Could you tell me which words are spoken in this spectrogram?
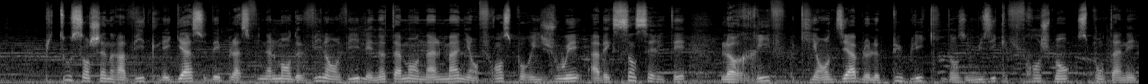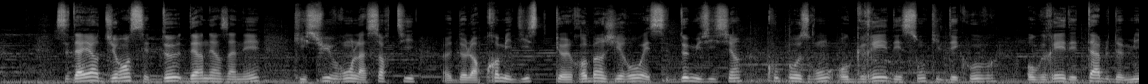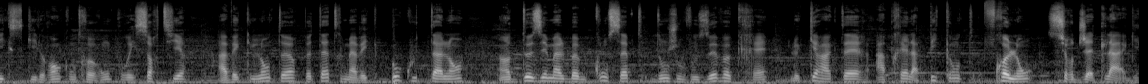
Puis tout s'enchaînera vite, les gars se déplacent finalement de ville en ville et notamment en Allemagne et en France pour y jouer avec sincérité leurs riffs qui endiablent le public dans une musique franchement spontanée. C'est d'ailleurs durant ces deux dernières années qui suivront la sortie euh, de leur premier disque que Robin Giraud et ses deux musiciens composeront au gré des sons qu'ils découvrent, au gré des tables de mix qu'ils rencontreront pour y sortir avec lenteur peut-être mais avec beaucoup de talent un deuxième album concept dont je vous évoquerai le caractère après la piquante frelon sur Jetlag.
